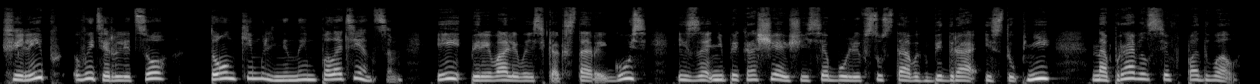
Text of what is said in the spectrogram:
Филипп вытер лицо тонким льняным полотенцем и, переваливаясь как старый гусь из-за непрекращающейся боли в суставах бедра и ступни, направился в подвал,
